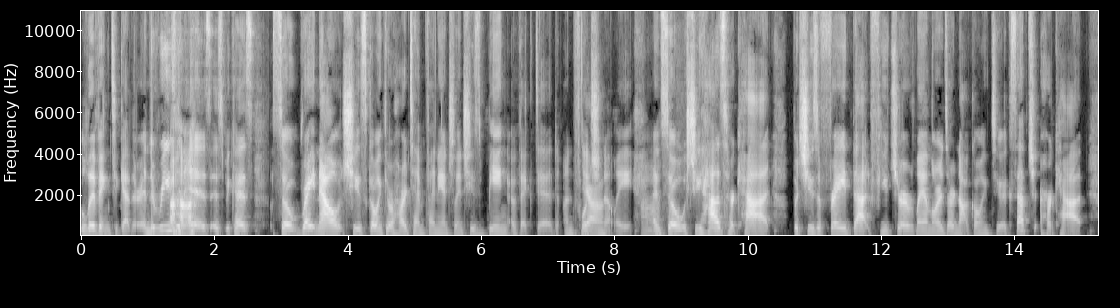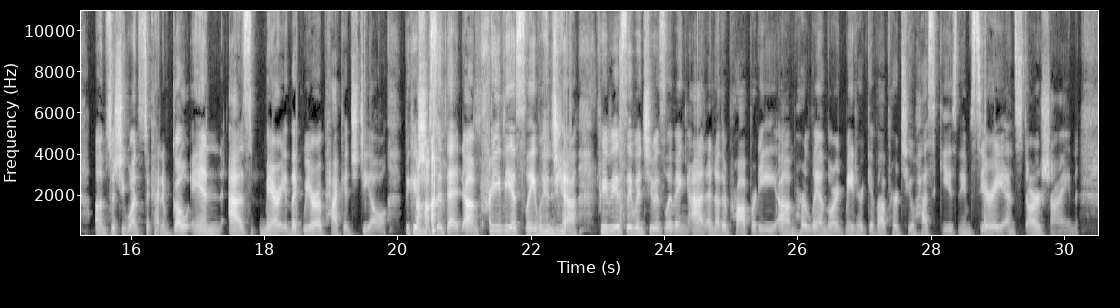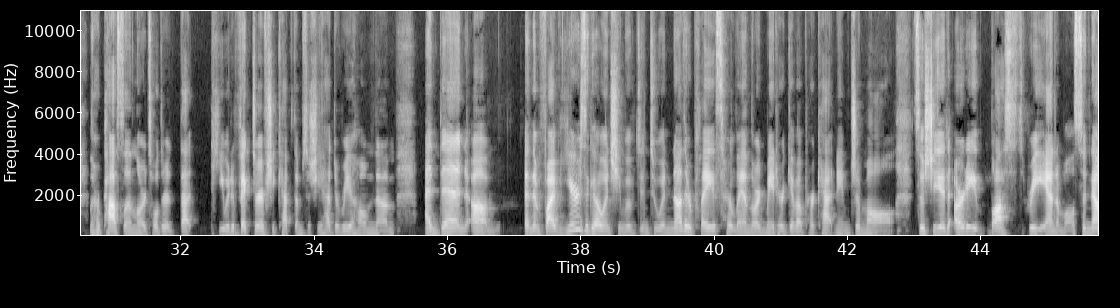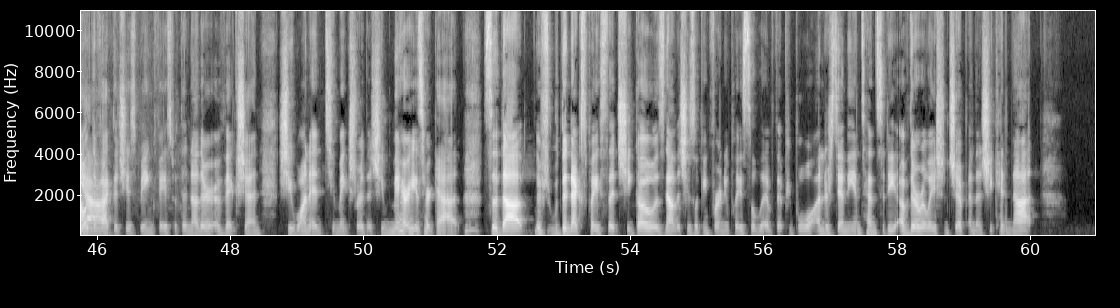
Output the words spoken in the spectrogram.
living together. And the reason Uh-huh. is is because so right now she's going through a hard time financially and she's being evicted unfortunately. Uh, And so she has her cat, but she's afraid that future landlords are not going to accept her cat. Um, so she wants to kind of go in as married, like we are a package deal. Because Uh-huh. she said that um, previously, when yeah, previously when she was living at another property, um, her landlord made her give up her two huskies named Siri and Starshine. Her past landlord told her that he would evict her if she kept them, so she had to rehome them. And then um and then 5 years ago when she moved into another place, her landlord made her give up her cat named Jamal. So she had already lost 3 animals. So now with the fact that she's being faced with another eviction, she wanted to make sure that she marries her cat so that if the next place that she goes now that she's looking for a new place to live that people will understand the intensity of their relationship and that she cannot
